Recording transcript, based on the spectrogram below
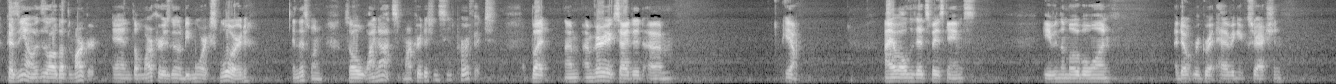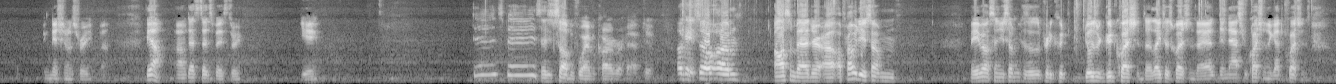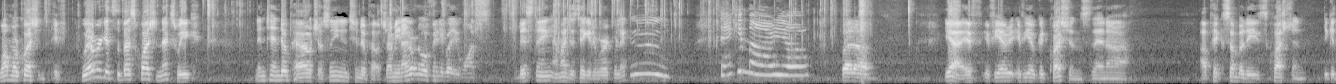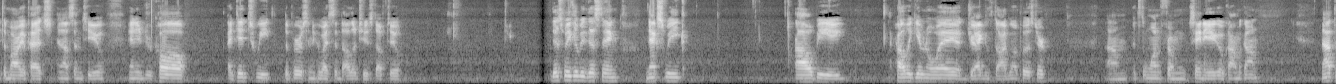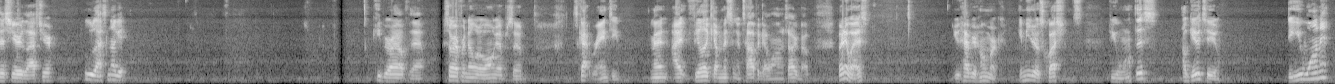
Because you know this is all about the marker, and the marker is going to be more explored in this one. So why not? Marker Edition seems perfect. But I'm, I'm very excited. Um, yeah. I have all the Dead Space games, even the mobile one. I don't regret having Extraction. Ignition was free. But yeah, um, that's Dead Space 3. Yay. Dead Space. As you saw before, I have a Carver hat too. Okay, so um, Awesome Badger. I'll, I'll probably do something Maybe I'll send you something because those are pretty good. Those are good questions. I like those questions. I didn't ask for questions. I got the questions. Want more questions? If whoever gets the best question next week, Nintendo pouch. I'll send you Nintendo pouch. I mean, I don't know if anybody wants this thing. I might just take it to work. We're like, ooh, thank you, Mario. But um, yeah, if if you have if you have good questions, then uh, I'll pick somebody's question to get the Mario patch, and I'll send it to you. And if you recall I did tweet the person who I sent the other two stuff to. This week will be this thing. Next week, I'll be probably giving away a Dragon's Dogma poster. Um, it's the one from San Diego Comic Con. Not this year, last year. Ooh, last nugget. Keep your eye out for that. Sorry for another long episode. It's got ranty. And I feel like I'm missing a topic I want to talk about. But anyways, You have your homework. Give me those questions. Do you want this? I'll give it to you. Do you want it?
